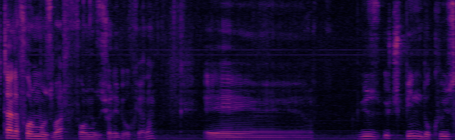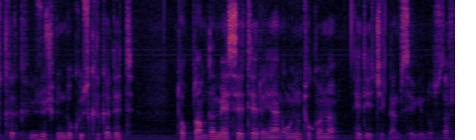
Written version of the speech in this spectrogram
Bir tane formumuz var. Formumuzu şöyle bir okuyalım. Eee 103.940 103.940 adet toplamda MSTR yani oyunun token'ını hediye edeceklermiş sevgili dostlar.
